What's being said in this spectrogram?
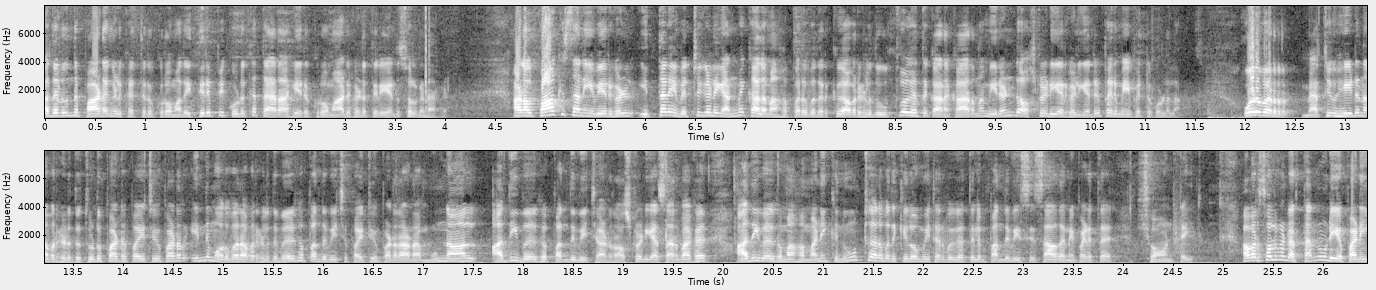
அதிலிருந்து பாடங்கள் கற்றிருக்கிறோம். அதை திருப்பி கொடுக்க தயாராக இருக்கிறோம். ஆடுகளத்திலே என்று சொல்கிறார்கள். ஆனால் பாகிஸ்தானிய வீரர்கள் இத்தனை வெற்றிகளை அண்மை காலமாக பெறுவதற்கு அவர்களது உத்வேகத்துக்கான காரணம் இரண்டு ஆஸ்திரேலியர்கள் என்று பெருமை பெற்றுக் கொள்ளலாம். ஒருவர் மேத்யூ ஹெய்டன் அவர்களது துடுப்பாட்ட பயிற்றுவிப்பாளர் இன்னும் ஒருவர் அவர்களது வேகப்பந்து வீச்சு பயிற்றுவிப்பாளரான முன்னாள் அதிவேக பந்து வீச்சாளர். ஆஸ்திரேலியா சார்பாக அதிவேகமாக மணிக்கு நூற்று அறுபது கிலோமீட்டர் வேகத்திலும் பந்து வீசி சாதனை படைத்த ஷான் டெய்ட். அவர் சொல்கின்றார் தன்னுடைய பணி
